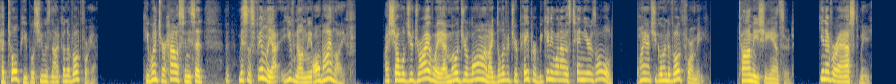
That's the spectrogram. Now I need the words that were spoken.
had told people she was not going to vote for him. He went to her house and he said, Mrs. Finley, I, you've known me all my life. I shoveled your driveway. I mowed your lawn. I delivered your paper beginning when I was 10 years old. Why aren't you going to vote for me? Tommy, she answered. You never asked me.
